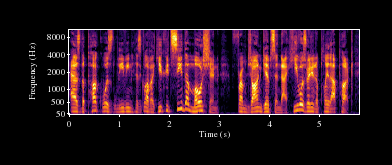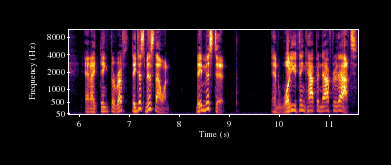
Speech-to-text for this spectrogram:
as the puck was leaving his glove. Like you could see the motion from John Gibson that he was ready to play that puck. And I think the refs, they just missed that one. They missed it. And what do you think happened after that?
